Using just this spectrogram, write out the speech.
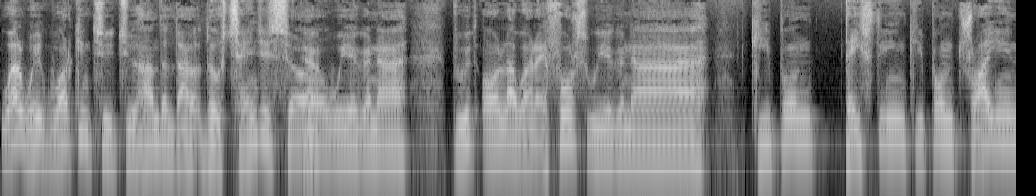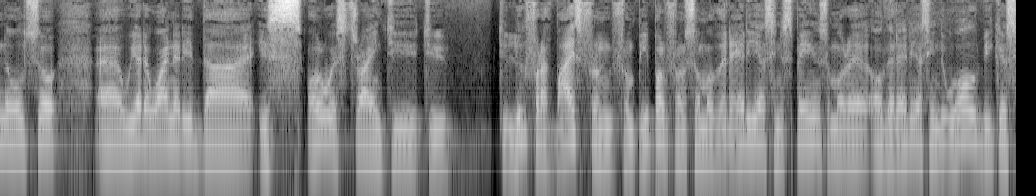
Well, we're working to, to handle tho- those changes. So Yeah. we are going to put all our efforts. We are going to keep on tasting, keep on trying. Also, uh, we are a winery that is always trying to, to, to look for advice from, from people from some other areas in Spain, some other, other areas in the world, because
